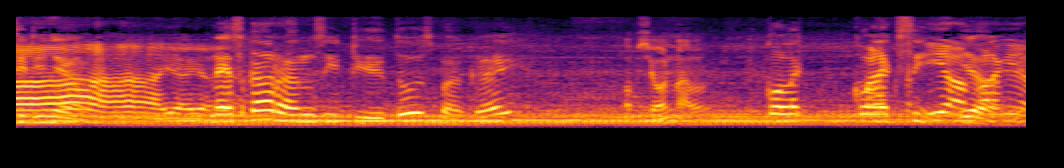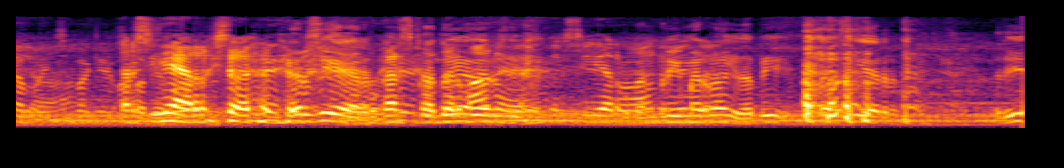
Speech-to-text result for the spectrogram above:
CD-nya Ah, iya iya. Nah sekarang CD itu sebagai opsional. kolek koleksi, Iya, apalagi ya, Pak, sebagai tersier. tersier, Bukan sekunder Katanya mana, tersier. bukan primer lagi tapi tersier. Jadi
